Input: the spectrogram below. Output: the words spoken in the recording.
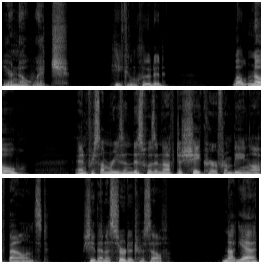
You're no witch, he concluded. Well, no. And for some reason, this was enough to shake her from being off balanced. She then asserted herself. Not yet.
